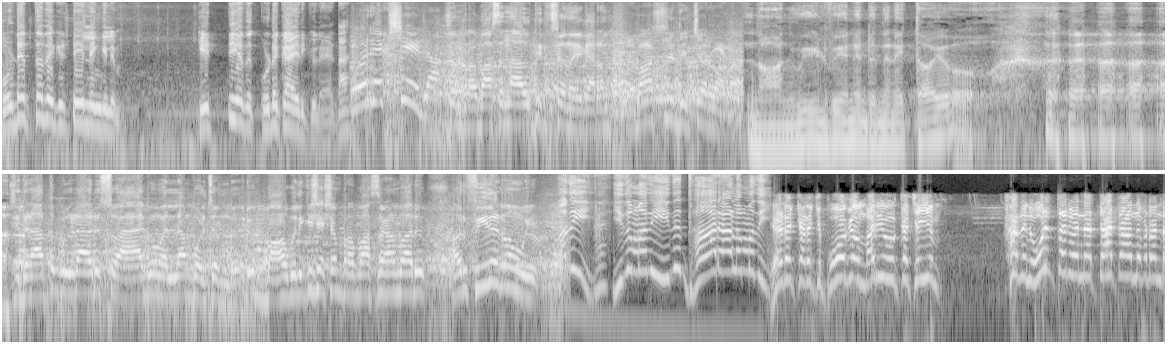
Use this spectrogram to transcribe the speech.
കൊടുത്തത് കിട്ടിയില്ലെങ്കിലും കിട്ടിയത് കൊടുക്കായിരിക്കൂല ഏട്ടാ? ഒരു തിരിച്ചു തിരിച്ചു ഇതിനകത്ത് പുള്ളിയുടെ ആ ഒരു സ്വാഗും എല്ലാം പൊളിച്ചിട്ടുണ്ട്. ഒരു ബാഹുബലിക്ക് ശേഷം പ്രഭാസ് കാണുമ്പോൾ ആ ഒരു ഫീൽ ഇടണം പോയി മതി. ഇത് മതി. ഇത് ധാരാളം മതി. ഇടയ്ക്കിടയ്ക്ക് പോകും വരികയൊക്കെ ചെയ്യും. അതിന് ഒരുത്തരും എന്നെ ടാറ്റാന്ന് വിടണ്ട.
